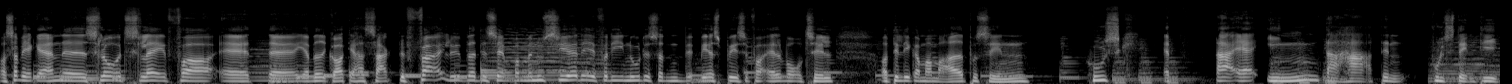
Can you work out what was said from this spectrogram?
Og så vil jeg gerne øh, slå et slag for, at øh, jeg ved godt, jeg har sagt det før i løbet af december, men nu siger jeg det, fordi nu er det sådan ved at spidse for alvor til, og det ligger mig meget på sinden. Husk, at der er ingen, der har den fuldstændig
